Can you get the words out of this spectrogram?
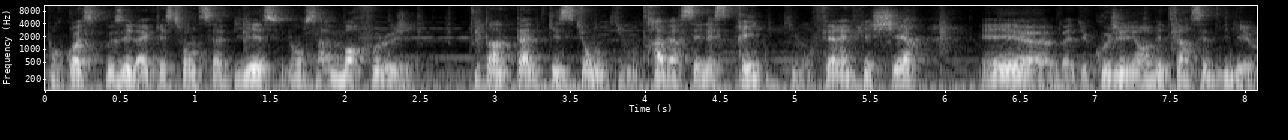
pourquoi se poser la question de s'habiller selon sa morphologie? Tout un tas de questions qui m'ont traversé l'esprit, qui m'ont fait réfléchir, et euh, bah, du coup j'ai eu envie de faire cette vidéo.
